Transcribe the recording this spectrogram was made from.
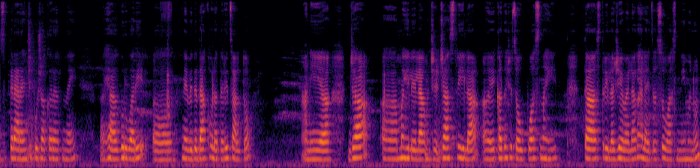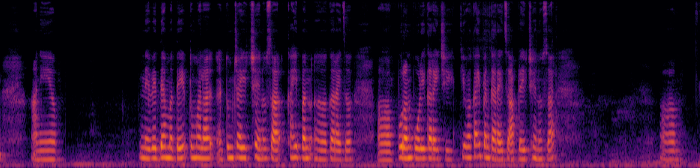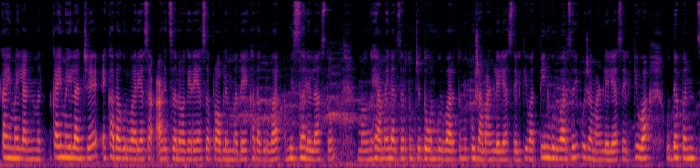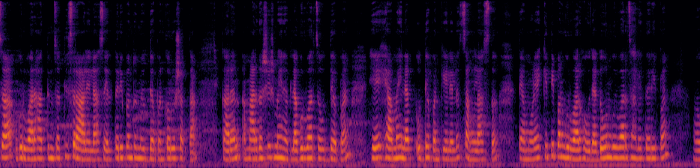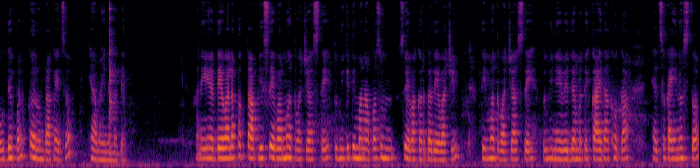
सत्यनारायणची पूजा करत नाही. ह्या गुरुवारी नैवेद्य दाखवला तरी चालतो. आणि ज्या महिलेला म्हणजे ज्या स्त्रीला एकादशीचा उपवास नाही त्या स्त्रीला जेवायला घालायचं सुवासनी म्हणून. आणि नैवेद्यामध्ये तुम्हाला तुमच्या इच्छेनुसार काही पण करायचं पुरणपोळी करायची किंवा काही पण करायचं आपल्या इच्छेनुसार काही महिलांम काही महिलांचे एखादा गुरुवारी असं अडचण वगैरे असं प्रॉब्लेममध्ये एखादा गुरुवार मिस झालेला असतो. मग ह्या महिन्यात जर तुमचे दोन गुरुवार तुम्ही पूजा मांडलेली असेल किंवा तीन गुरुवार जरी पूजा मांडलेली असेल किंवा उद्यापनचा गुरुवार हा तुमचा तिसरा आलेला असेल तरी पण तुम्ही उद्यापन करू शकता. कारण मार्गशीर्ष महिन्यातल्या गुरुवारचं उद्यापन हे ह्या महिन्यात उद्यापन केलेलं चांगलं असतं. त्यामुळे किती पण गुरुवार होऊ द्या दोन गुरुवार झाले तरी पण उद्यापन करून टाकायचं ह्या महिन्यामध्ये. आणि देवाला फक्त आपली सेवा महत्त्वाची असते. तुम्ही किती मनापासून सेवा करता देवाची ती महत्त्वाची असते. तुम्ही नैवेद्यामध्ये काय दाखवता ह्याचं काही नसतं.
